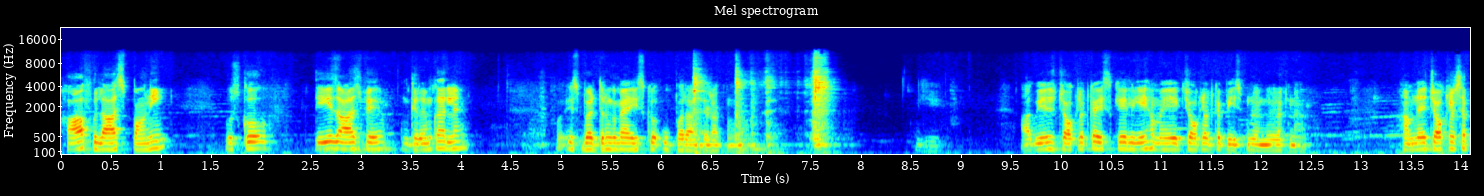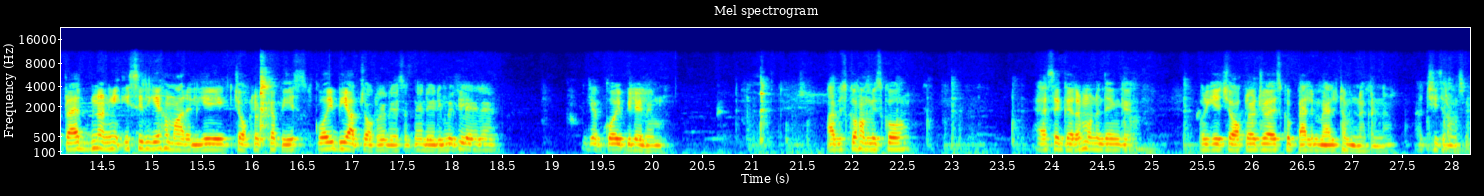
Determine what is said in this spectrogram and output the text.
हाफ़ गिलास पानी, उसको तेज़ आँच पे गर्म कर लें। और इस बर्तन को मैं इसको ऊपर आके रखूँगा। अब ये चॉकलेट का इसके लिए हमें एक चॉकलेट का पीस बनाने रखना हमने चॉकलेट स्प्रेड बनानी है, इसीलिए हमारे लिए एक चॉकलेट का पीस कोई भी आप चॉकलेट ले सकते हैं रेडी मिल्क ले लें, या कोई भी ले लें। अब इसको हम इसको ऐसे गर्म होने देंगे, और ये चॉकलेट जो है, इसको पहले मेल्ट हमने करना अच्छी तरह से।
